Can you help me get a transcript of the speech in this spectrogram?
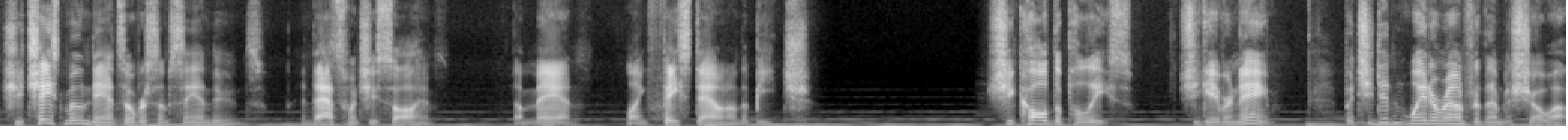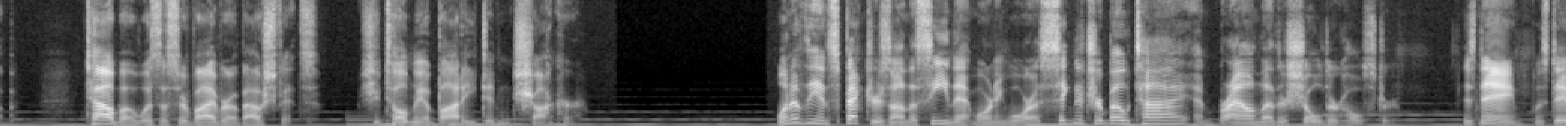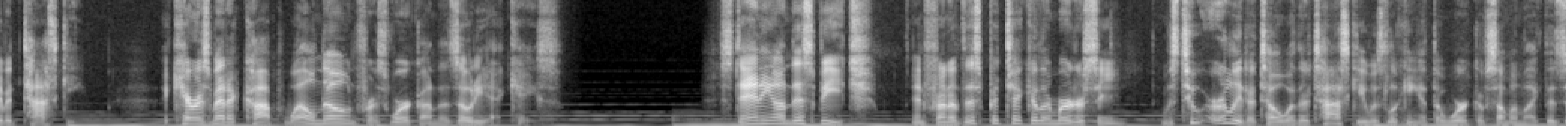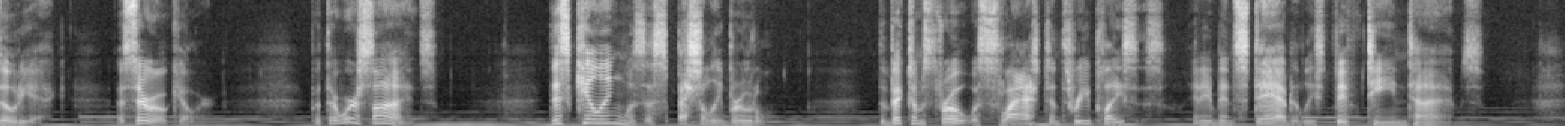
She chased Moondance over some sand dunes, and that's when she saw him a man lying face down on the beach. She called the police. She gave her name, but she didn't wait around for them to show up. Tauba was a survivor of Auschwitz. She told me a body didn't shock her. One of the inspectors on the scene that morning wore a signature bow tie and brown leather shoulder holster. His name was David Toschi, a charismatic cop well known for his work on the Zodiac case. Standing on this beach, in front of this particular murder scene, it was too early to tell whether Toschi was looking at the work of someone like the Zodiac, a serial killer. But there were signs. This killing was especially brutal. The victim's throat was slashed in three places, and he had been stabbed at least 15 times.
